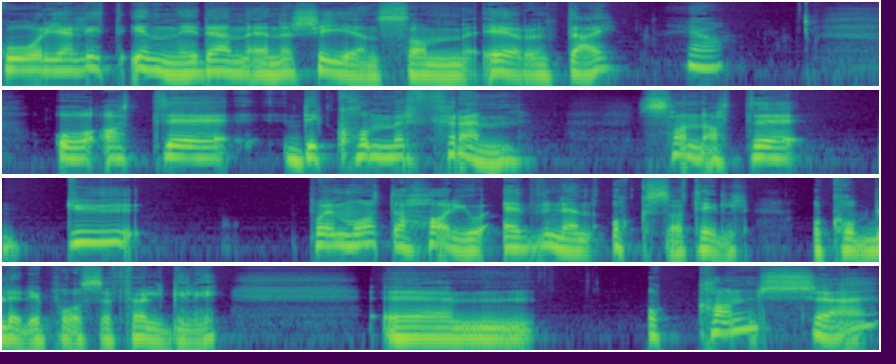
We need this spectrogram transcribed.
går jeg litt inn i den energien som er rundt deg Ja. og at eh, det kommer frem, sånn at eh, du på en måte har jo evnen også til å koble de på, selvfølgelig. Um, og kanskje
